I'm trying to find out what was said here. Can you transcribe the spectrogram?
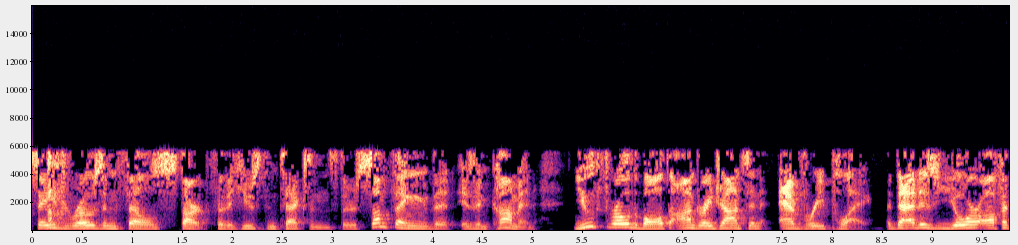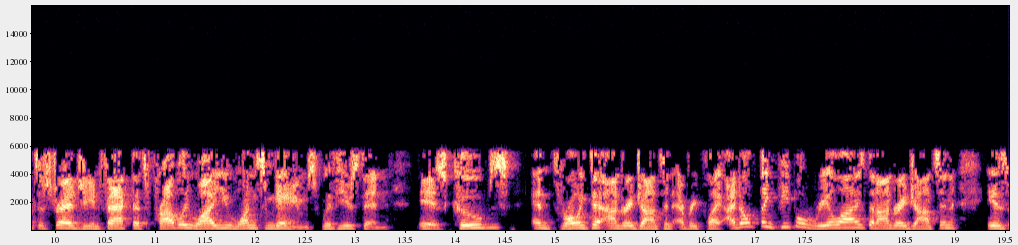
Sage Rosenfels start for the Houston Texans, there's something that is in common. You throw the ball to Andre Johnson every play. That is your offensive strategy. In fact, that's probably why you won some games with Houston is Kubes and throwing to Andre Johnson every play. I don't think people realize that Andre Johnson is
